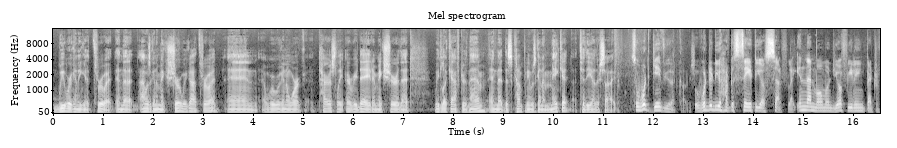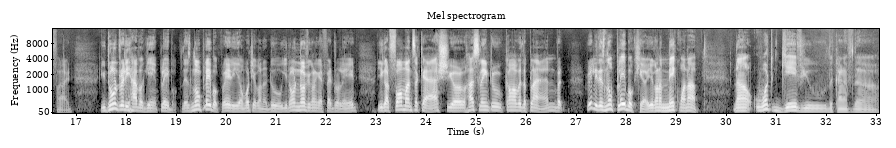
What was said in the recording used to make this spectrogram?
we were going to get through it and that I was going to make sure we got through it and we were going to work tirelessly every day to make sure that we'd look after them and that this company was going to make it to the other side. So, what gave you that courage? What did you have to say to yourself? Like in that moment, you're feeling petrified. You don't really have a game playbook. There's no playbook really on what you're going to do. You don't know if you're going to get federal aid. You got four months of cash. You're hustling to come up with a plan, but really, there's no playbook here. You're going to make one up. Now, what gave you the kind of the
